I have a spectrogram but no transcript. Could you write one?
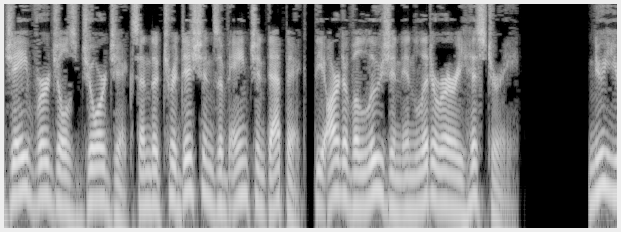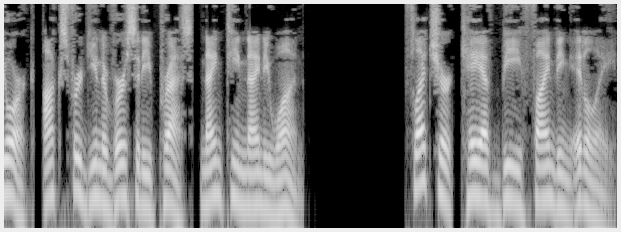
J. Virgil's Georgics and the Traditions of Ancient Epic, The Art of Allusion in Literary History. New York, Oxford University Press, 1991. Fletcher, KFB Finding Italy,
